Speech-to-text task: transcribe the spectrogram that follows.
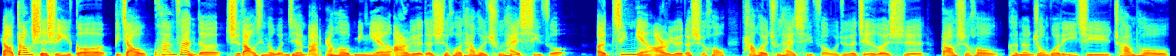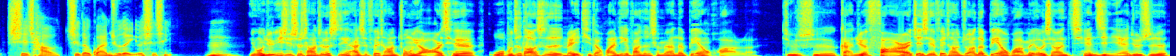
然后当时是一个比较宽泛的指导性的文件吧。然后明年二月的时候，它会出台细则。呃，今年二月的时候，它会出台细则。我觉得这个是到时候可能中国的一级创投市场值得关注的一个事情。嗯，因为我觉得一级市场这个事情还是非常重要，而且我不知道是媒体的环境发生什么样的变化了。就是感觉反而这些非常重要的变化没有像前几年就是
